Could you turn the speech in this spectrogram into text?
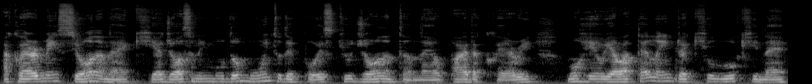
A Clary menciona, né, que a Jocelyn mudou muito depois que o Jonathan, né, o pai da Clary, morreu. E ela até lembra que o Luke, né,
